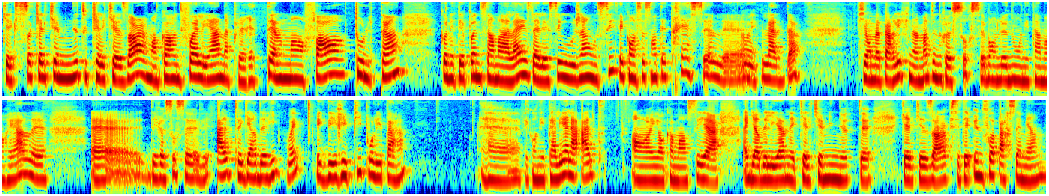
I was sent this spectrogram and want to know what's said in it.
que ce soit quelques minutes ou quelques heures. Mais encore une fois, Léane, elle pleurait tellement fort tout le temps qu'on n'était pas nécessairement à l'aise de la laisser aux gens aussi. Fait qu'on se sentait très seul euh, là-dedans. Puis on m'a parlé finalement d'une ressource. Bon, là, nous, on est à Montréal. Euh, euh, des ressources, les haltes garderies, avec des répits pour les parents. Fait qu'on est allé à la halte. On, ils ont commencé à, à garder Léane quelques minutes, quelques heures. Puis c'était une fois par semaine.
